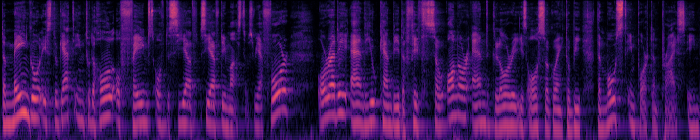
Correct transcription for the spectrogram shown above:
the main goal is to get into the Hall of Fames of the CF, CFD Masters. We have four already and you can be the fifth. So honor and glory is also going to be the most important prize in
